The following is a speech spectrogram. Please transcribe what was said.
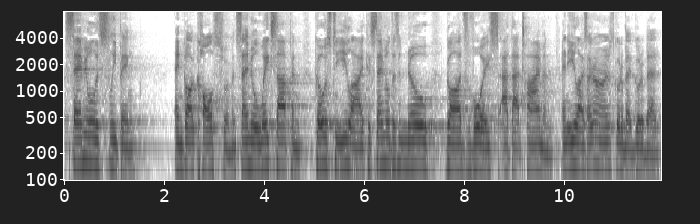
Samuel is sleeping and God calls to him. And Samuel wakes up and goes to Eli because Samuel doesn't know God's voice at that time. And, and Eli's like, oh, just go to bed, go to bed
